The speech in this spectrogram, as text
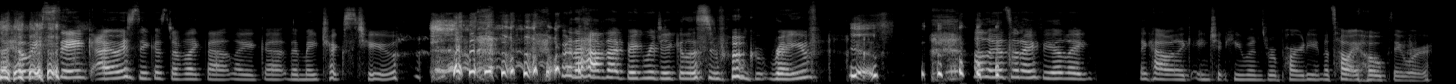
I always think I always think of stuff like that, like uh, the Matrix Two, where they have that big ridiculous rave. Yes. Although that's what I feel like, like how like ancient humans were partying. That's how I hope they were.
